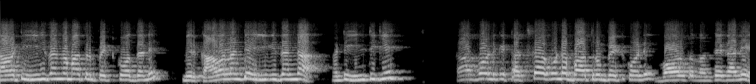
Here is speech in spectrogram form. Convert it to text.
కాబట్టి ఈ విధంగా మాత్రం పెట్టుకోవద్దండి. మీరు కావాలంటే ఈ విధంగా అంటే ఇంటికి కాంపౌండ్కి టచ్ కాకుండా బాత్రూమ్ పెట్టుకోండి. బాగుంటుంది అంతేగాని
